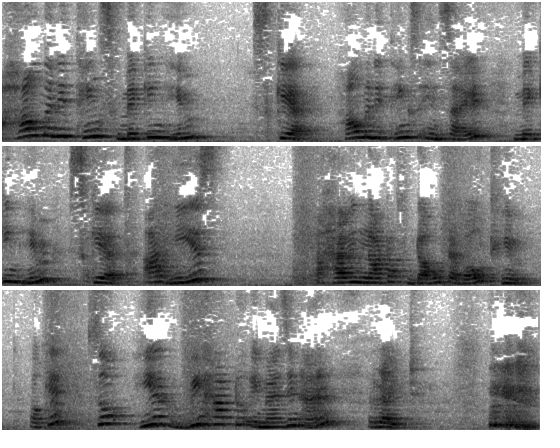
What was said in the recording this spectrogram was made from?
how many things making him scare how many things inside making him scare are he is having lot of doubt about him. Okay? So here we have to imagine and write.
